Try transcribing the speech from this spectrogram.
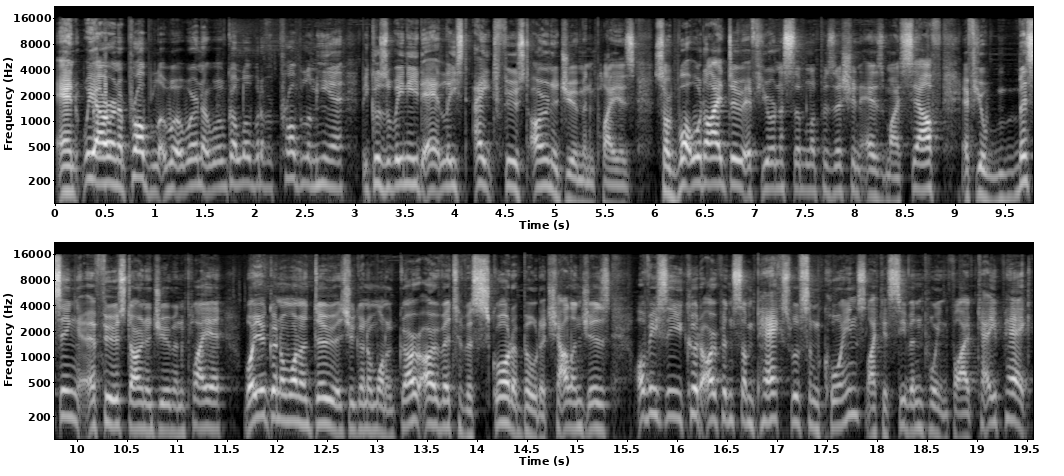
And we are in a problem, we're in a, we've got a little bit of a problem here because we need at least eight first owner German players. So what would I do if you're in a similar position as myself? If you're missing a first owner German player, what you're going to want to do is you're going to want to go over to the squad builder challenges. Obviously, you could open some packs with some coins, like a 7.5 5k pack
